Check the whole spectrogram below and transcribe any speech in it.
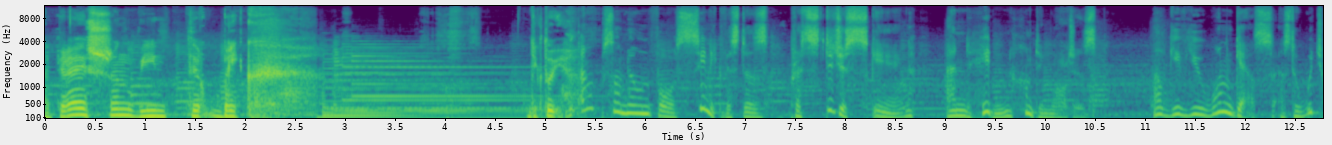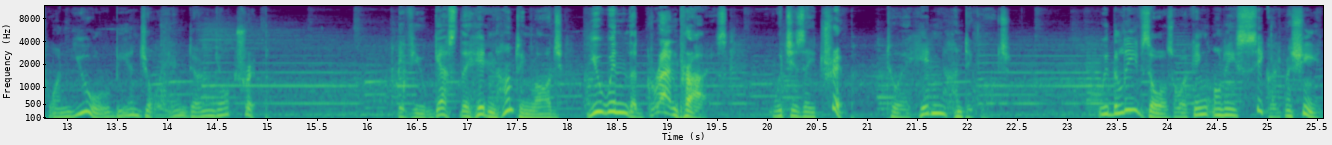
Operation Winter Brick. Диктуй. The Alps are known for scenic vistas, prestigious skiing, and hidden hunting lodges. I'll give you one guess as to which one you'll be enjoying during your trip. If you guess the hidden hunting lodge, you win the grand prize, which is a trip to a hidden hunting lodge. We believe Zor's working on a secret machine.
